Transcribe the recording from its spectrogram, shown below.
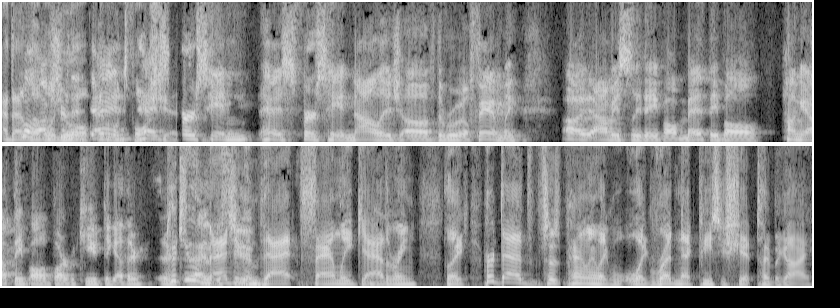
at that Well, level, I'm sure you're that all, everyone's full of has shit. firsthand has firsthand knowledge of the royal family. Uh, obviously, they've all met, they've all hung out, they've all barbecued together. Could you imagine that family gathering? Like her dad's apparently like like redneck piece of shit type of guy.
